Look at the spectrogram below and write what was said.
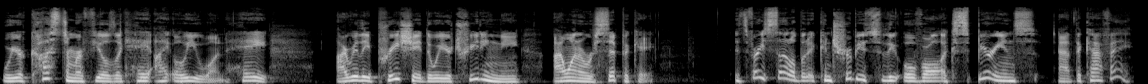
where your customer feels like, hey, I owe you one. Hey, I really appreciate the way you're treating me. I want to reciprocate. It's very subtle, but it contributes to the overall experience at the cafe.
